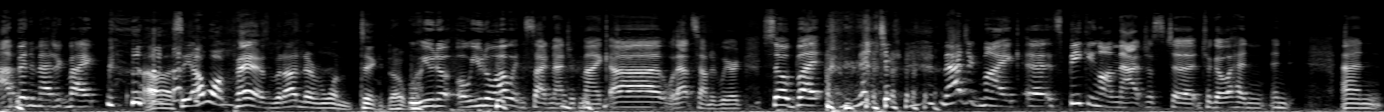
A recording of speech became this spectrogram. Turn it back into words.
I've been to Magic Mike. uh, see, I walked past, but I never won a ticket though. Oh, you know, oh, you know, I went inside Magic Mike. Uh, well, that sounded weird. So, but Magic, Magic Mike. Uh, speaking on that, just to to go ahead and and and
